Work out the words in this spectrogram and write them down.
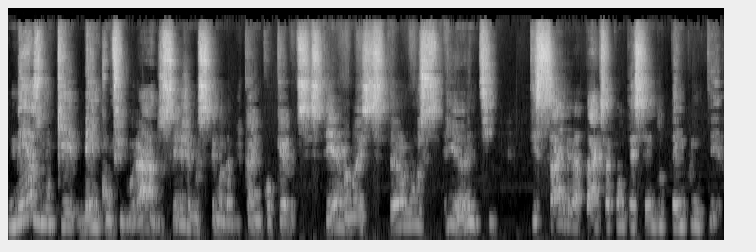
mesmo que bem configurado, seja no sistema da WK, em qualquer outro sistema, nós estamos diante de cyberataques acontecendo o tempo inteiro.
